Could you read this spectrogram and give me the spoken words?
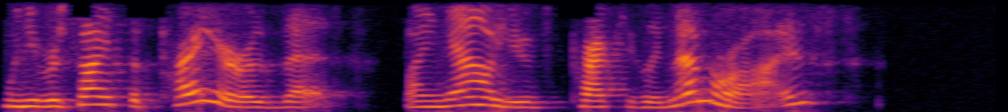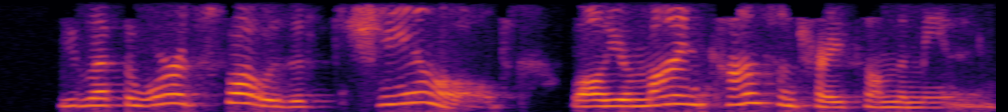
When you recite the prayer that by now you've practically memorized, you let the words flow as if channeled while your mind concentrates on the meaning,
